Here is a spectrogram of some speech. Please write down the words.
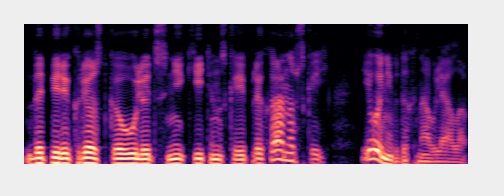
до перекрестка улиц Никитинской и Плехановской его не вдохновляла.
